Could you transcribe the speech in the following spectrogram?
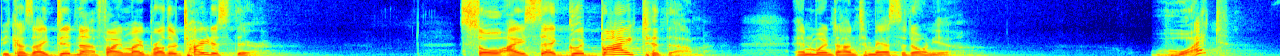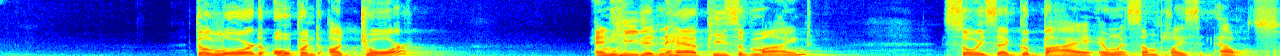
because I did not find my brother Titus there. So I said goodbye to them and went on to Macedonia. What? The Lord opened a door and he didn't have peace of mind. So he said goodbye and went someplace else.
